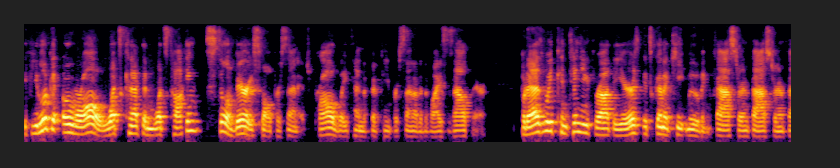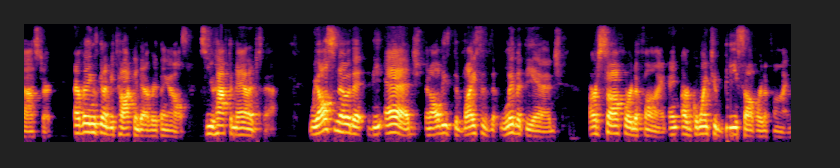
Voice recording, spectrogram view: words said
if you look at overall what's connected and what's talking, still a very small percentage, probably 10 to 15% of the devices out there. But as we continue throughout the years, it's going to keep moving faster and faster and faster. Everything's going to be talking to everything else. So you have to manage that. We also know that the edge and all these devices that live at the edge are software defined and are going to be software defined.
